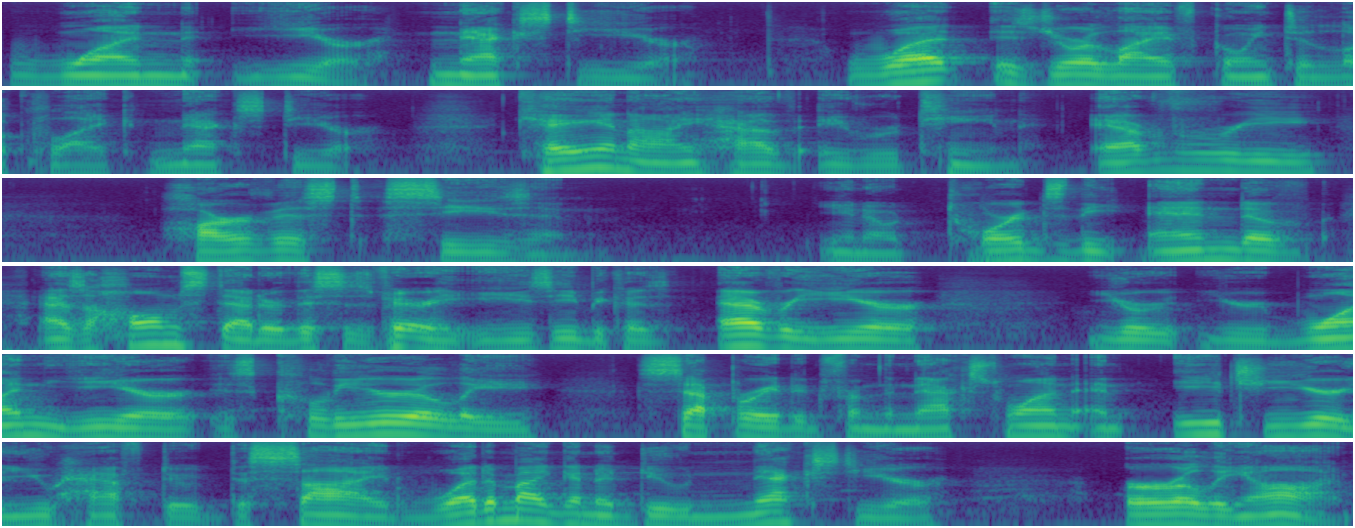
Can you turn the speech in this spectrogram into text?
one year, next year. What is your life going to look like next year? Kay and I have a routine every harvest season. You know, towards the end of as a homesteader, this is very easy because every year your your one year is clearly separated from the next one and each year you have to decide what am I going to do next year early on.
